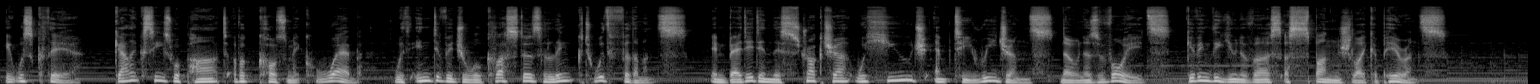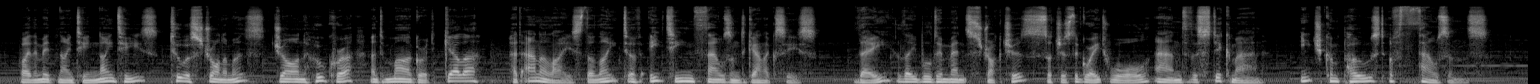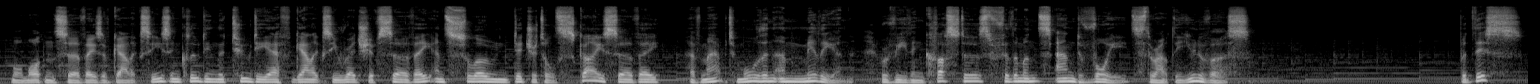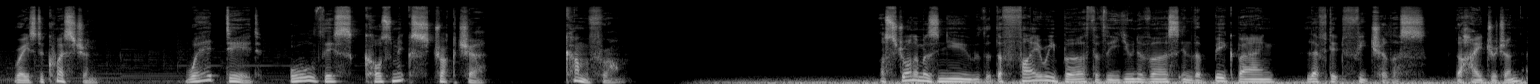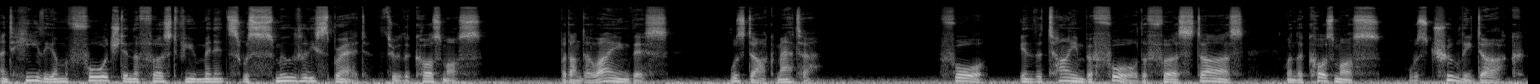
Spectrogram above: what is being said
It was clear galaxies were part of a cosmic web with individual clusters linked with filaments. Embedded in this structure were huge empty regions, known as voids, giving the universe a sponge like appearance. By the mid 1990s, two astronomers, John Huchra and Margaret Geller, had analysed the light of 18,000 galaxies. They labelled immense structures such as the Great Wall and the Stickman, each composed of thousands. More modern surveys of galaxies, including the 2DF Galaxy Redshift Survey and Sloan Digital Sky Survey, have mapped more than a million, revealing clusters, filaments, and voids throughout the universe. But this raised a question. Where did all this cosmic structure come from? Astronomers knew that the fiery birth of the universe in the Big Bang left it featureless. The hydrogen and helium forged in the first few minutes was smoothly spread through the cosmos. But underlying this was dark matter. For, in the time before the first stars, when the cosmos was truly dark.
